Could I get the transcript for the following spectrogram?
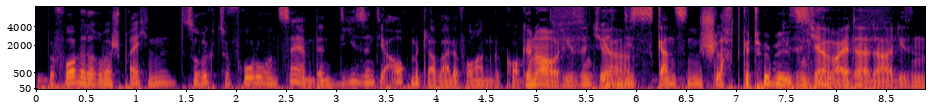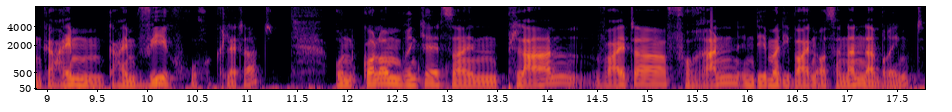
bevor wir darüber sprechen, zurück zu Frodo und Sam, denn die sind ja auch mittlerweile vorangekommen. Genau, die sind ja. Während dieses ganzen Schlachtgetümmels. Die sind ja weiter da diesen geheimen, geheimen Weg hochgeklettert. Und Gollum bringt ja jetzt seinen Plan weiter voran, indem er die beiden auseinanderbringt.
